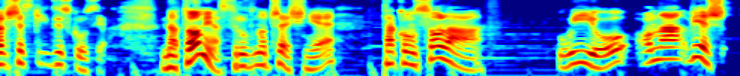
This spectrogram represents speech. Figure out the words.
we wszystkich dyskusjach. Natomiast równocześnie ta konsola Wii U, ona, wiesz,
